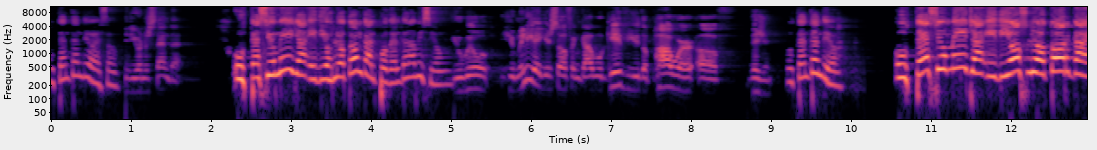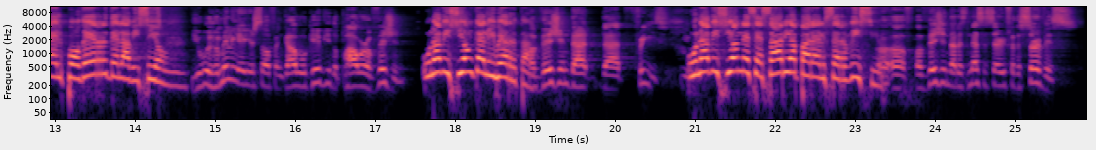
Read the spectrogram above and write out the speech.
¿Usted entendió eso? Did you understand that? Usted se humilla y Dios le otorga el poder de la visión. You will humiliate yourself and God will give you the power of vision. ¿Usted entendió? Usted se humilla y Dios le otorga el poder de la visión. You will humiliate yourself and God will give you the power of vision. Una visión que A liberta. vision that, that frees you. Una visión necesaria para el servicio. A, a- a vision that is necessary for the service.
